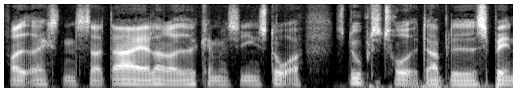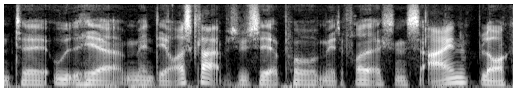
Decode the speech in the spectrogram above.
Frederiksen. Så der er allerede, kan man sige, en stor snubletråd, der er blevet spændt øh, ud her. Men det er også klart, hvis vi ser på Mette Frederiksens egen blok,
